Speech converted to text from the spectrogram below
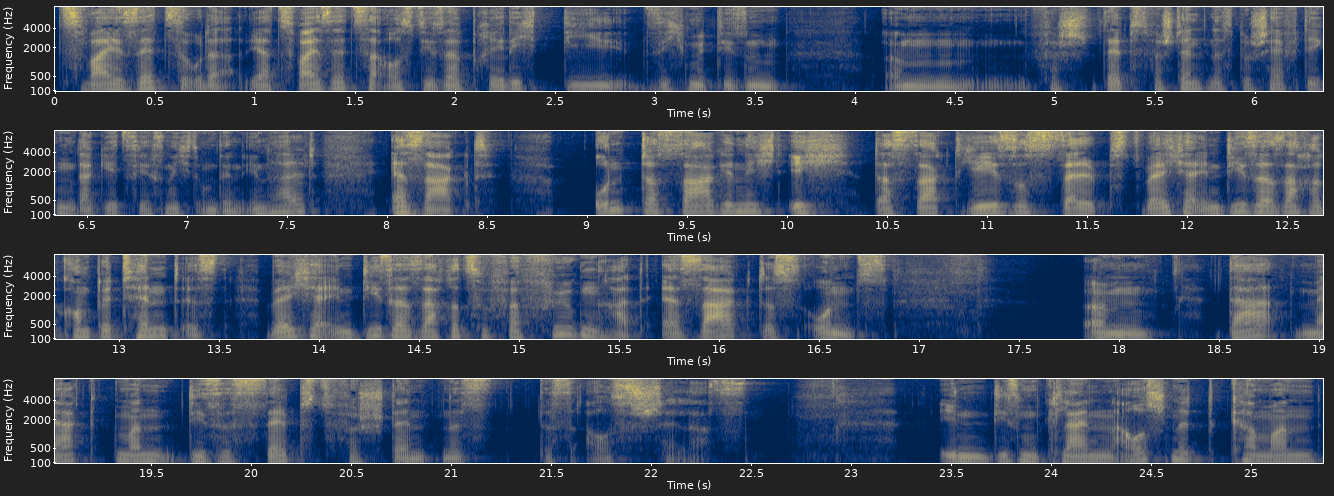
zwei Sätze oder ja zwei Sätze aus dieser Predigt, die sich mit diesem ähm, Selbstverständnis beschäftigen. Da geht es jetzt nicht um den Inhalt. Er sagt, und das sage nicht ich, das sagt Jesus selbst, welcher in dieser Sache kompetent ist, welcher in dieser Sache zu verfügen hat. Er sagt es uns. Ähm, da merkt man dieses Selbstverständnis des Ausschellers. In diesem kleinen Ausschnitt kann man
